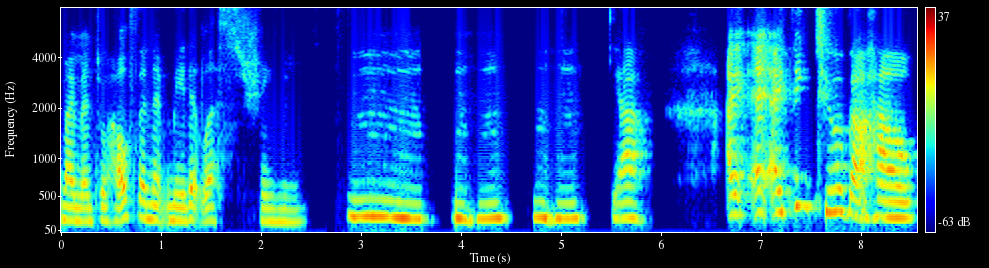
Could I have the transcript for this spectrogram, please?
my mental health and it made it less shaming. Mm, hmm mm-hmm. Yeah. I, I think too about how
